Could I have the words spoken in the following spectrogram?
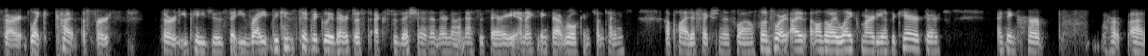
start, like, cut the first 30 pages that you write because typically they're just exposition and they're not necessary. And I think that rule can sometimes apply to fiction as well. So, I, although I like Marty as a character, I think her her uh,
